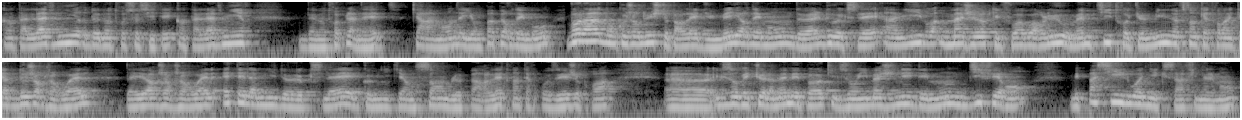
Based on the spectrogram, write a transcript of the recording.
quant à l'avenir de notre société, quant à l'avenir de notre planète, carrément, n'ayons pas peur des mots. Voilà, donc aujourd'hui je te parlais du meilleur des mondes de Aldous Huxley, un livre majeur qu'il faut avoir lu au même titre que 1984 de George Orwell. D'ailleurs, George Orwell était l'ami de Huxley, ils communiquaient ensemble par lettres interposées, je crois. Euh, ils ont vécu à la même époque, ils ont imaginé des mondes différents, mais pas si éloignés que ça finalement.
